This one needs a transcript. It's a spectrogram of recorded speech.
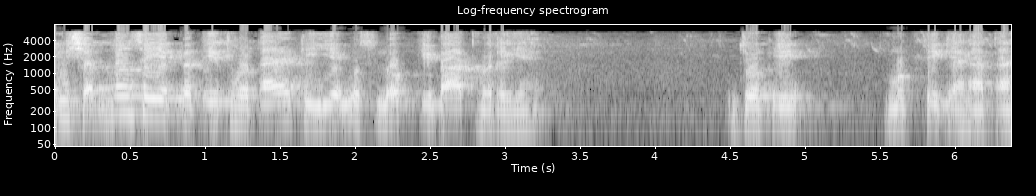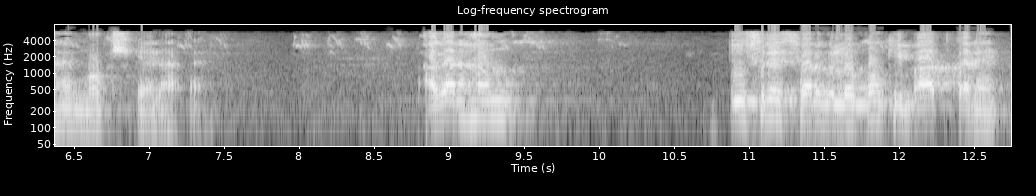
इन शब्दों से यह प्रतीत होता है कि ये उस लोक की बात हो रही है, जो कि मुक्ति कहलाता है, मोक्ष कहलाता है। अगर हम दूसरे स्वर्ग लोकों की बात करें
